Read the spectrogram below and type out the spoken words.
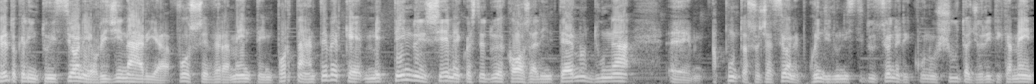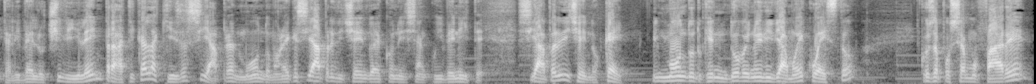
Credo che l'intuizione originaria fosse veramente importante perché mettendo insieme queste due cose all'interno di una eh, appunto associazione, quindi di un'istituzione riconosciuta giuridicamente a livello civile, in pratica la Chiesa si apre al mondo, ma non è che si apre dicendo ecco noi siamo qui, venite, si apre dicendo ok, il mondo dove noi viviamo è questo, cosa possiamo fare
